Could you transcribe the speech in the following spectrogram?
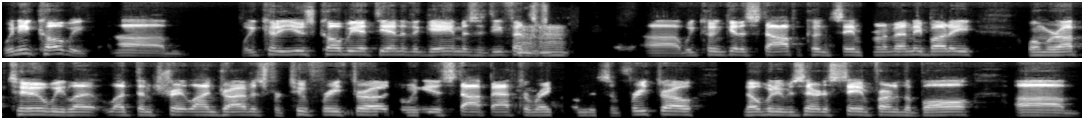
We need Kobe. Um, we could have used Kobe at the end of the game as a defensive. Mm-hmm. Uh, we couldn't get a stop. We couldn't stay in front of anybody. When we're up two, we let let them straight line drive us for two free throws. We need to stop after RaeQuan missed a free throw. Nobody was there to stay in front of the ball. Um,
